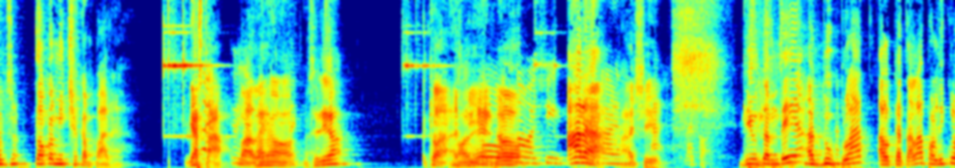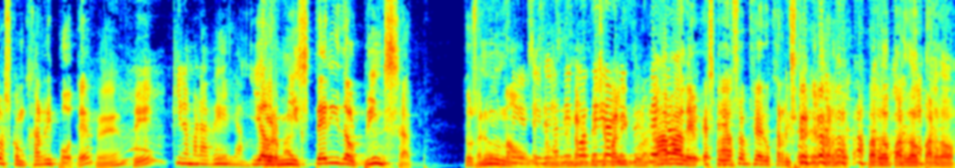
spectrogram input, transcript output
em sona- toca mitja campana. Ja està, vale. Ah, no, seria... Clar, Vale. així, No, no. no, així. Ara, Ara. així. Ah. Diu, també ha doblat al català pel·lícules com Harry Potter Sí. sí? Quina meravella. i El Cormac. misteri del príncep, 2009. Sí, sí, És Harry la Potter mateixa i el pel·lícula, Ah, vale, és que jo sóc zero Harry Potter, perdó, perdó, perdó, perdó.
